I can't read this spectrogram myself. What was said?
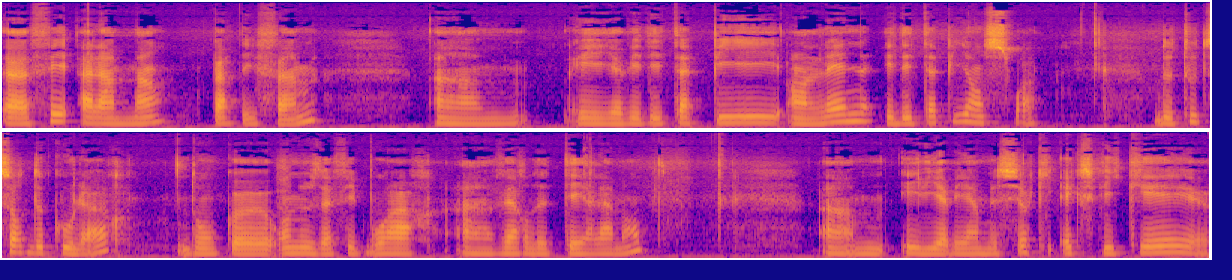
faits à la main par des femmes. Euh, et il y avait des tapis en laine et des tapis en soie de toutes sortes de couleurs. Donc euh, on nous a fait boire un verre de thé à la menthe. Euh, il y avait un monsieur qui expliquait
